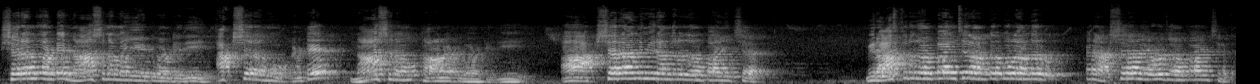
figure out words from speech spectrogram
క్షరము అంటే నాశనం అయ్యేటువంటిది అక్షరము అంటే నాశనము కానటువంటిది. ఆ అక్షరాన్ని మీరు అందరూ సంపాదించారు. మీరు ఆస్తులు సంపాదించారు అంతకులు అందరూ. కానీ అక్షరాన్ని ఎవరు సంపాదించారు?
